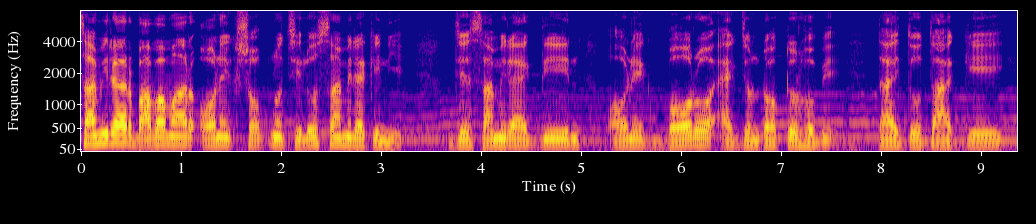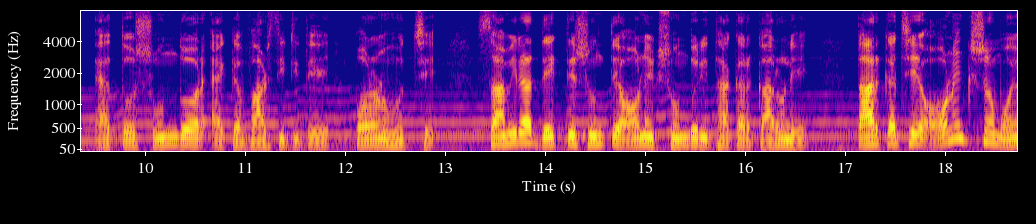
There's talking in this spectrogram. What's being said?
সামিরার বাবা মার অনেক স্বপ্ন ছিল সামিরাকে নিয়ে, যে সামিরা একদিন অনেক বড় একজন ডক্টর হবে। তাই তো তাকে এত সুন্দর একটা ভার্সিটিতে পড়ানো হচ্ছে। সামিরা দেখতে শুনতে অনেক সুন্দরী থাকার কারণে তার কাছে অনেক সময়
